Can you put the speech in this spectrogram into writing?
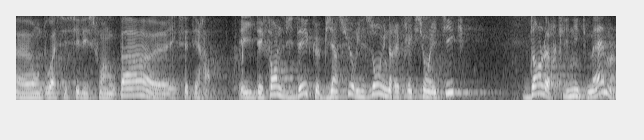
on doit cesser les soins ou pas, etc. Et ils défendent l'idée que bien sûr ils ont une réflexion éthique dans leur clinique même,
